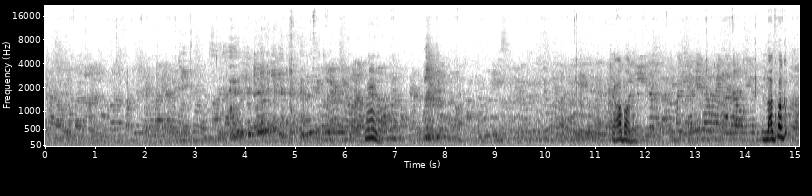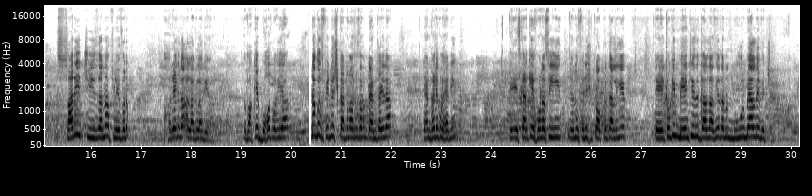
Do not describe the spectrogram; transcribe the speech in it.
ਕੀ ਬਾਤ ਹੈ ਲਗਭਗ ਸਾਰੀ ਚੀਜ਼ ਦਾ ਨਾ ਫਲੇਵਰ ਹਰੇਕ ਦਾ ਅਲੱਗ-ਅਲੱਗ ਆ। ਤੇ ਵਾਕਈ ਬਹੁਤ ਵਧੀਆ। ਨਾ ਕੁਝ ਫਿਨਿਸ਼ ਕਰਨ ਵਾਸਤੇ ਸਾਨੂੰ ਟਾਈਮ ਚਾਹੀਦਾ। ਟਾਈਮ ਸਾਡੇ ਕੋਲ ਹੈ ਨਹੀਂ। ਤੇ ਇਸ ਕਰਕੇ ਹੁਣ ਅਸੀਂ ਇਹਨੂੰ ਫਿਨਿਸ਼ ਪ੍ਰੋਪਰ ਕਰ ਲਈਏ। ਤੇ ਕਿਉਂਕਿ ਮੇਨ ਚੀਜ਼ ਗੱਲ ਦੱਸਦੀ ਹਾਂ ਤੁਹਾਨੂੰ, ਨੂਰ ਮਹਿਲ ਦੇ ਵਿੱਚ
